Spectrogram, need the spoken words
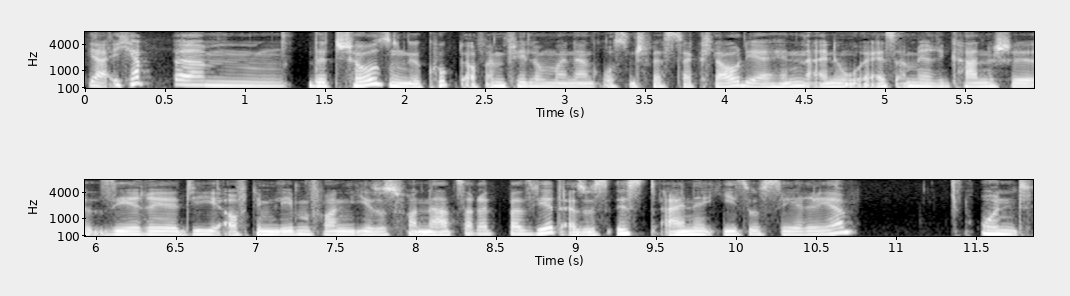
Ja, ich habe ähm, The Chosen geguckt, auf Empfehlung meiner großen Schwester Claudia hin, eine US-amerikanische Serie, die auf dem Leben von Jesus von Nazareth basiert. Also es ist eine Jesus-Serie. Und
